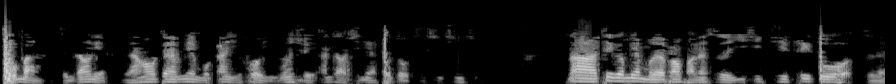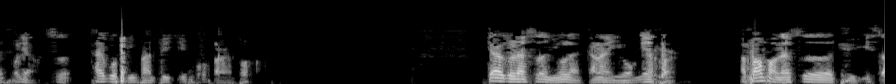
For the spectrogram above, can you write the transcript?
涂满整张脸，然后在面膜干以后，以温水按照洗脸步骤仔细清洗。那这个面膜的方法呢是一星期最多只能敷两次，太过频繁对肌肤反而不好。第二个呢是牛奶、橄榄油、面粉，啊方法呢是取一勺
